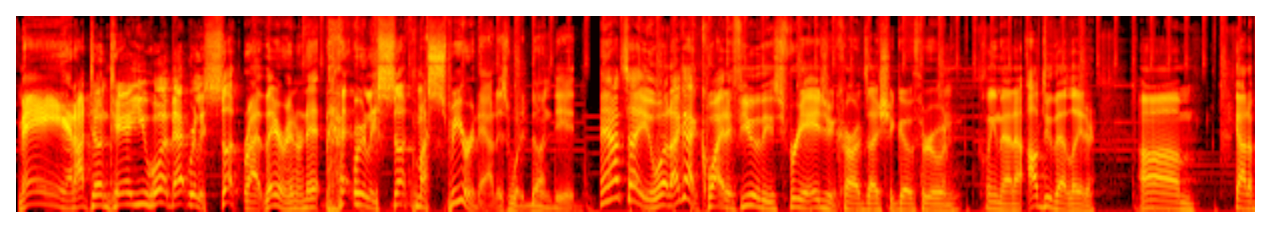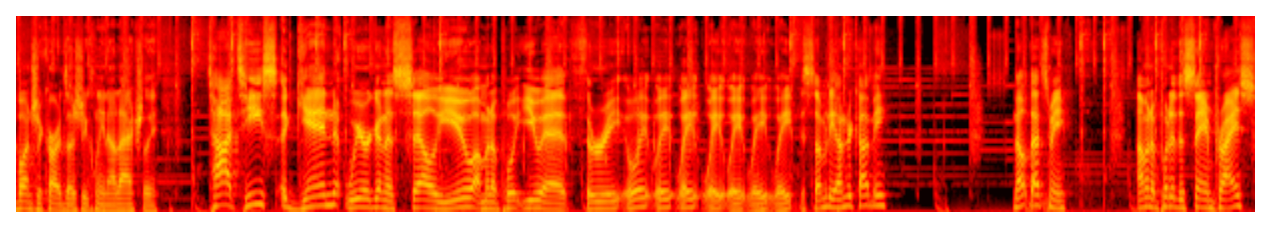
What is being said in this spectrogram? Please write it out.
Man, I done tell you what, that really sucked right there, internet. That really sucked my spirit out, is what it done did. And I'll tell you what, I got quite a few of these free agent cards I should go through and clean that out. I'll do that later. Um, got a bunch of cards I should clean out actually. Tatis again. We're gonna sell you. I'm gonna put you at three. Wait, wait, wait, wait, wait, wait, wait. Did somebody undercut me? Nope, that's me. I'm gonna put it the same price.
